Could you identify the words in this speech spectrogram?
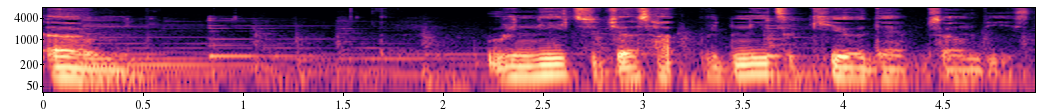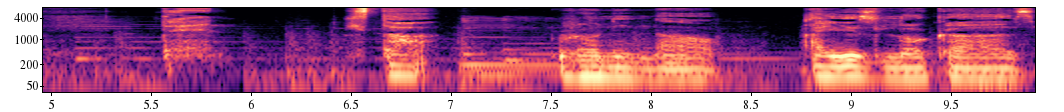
um, we need to just have, we need to kill them zombies. Then we start running now I use lockers,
